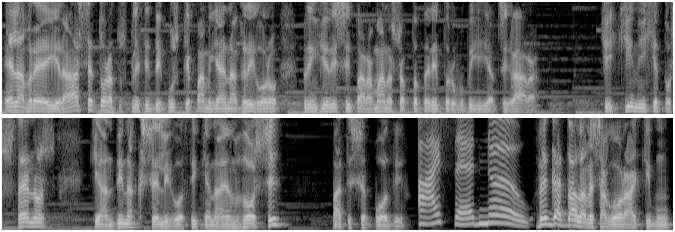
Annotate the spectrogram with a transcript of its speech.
Έλα βρε Ήρα, άσε τώρα τους πληθυντικούς και πάμε για ένα γρήγορο πριν γυρίσει η παραμάνα σου από το περίπτερο που πήγε για τσιγάρα. Και εκείνη είχε το σθένος και αντί να ξελιγωθεί και να ενδώσει, πάτησε πόδι. I said no. Δεν κατάλαβες αγοράκι μου.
